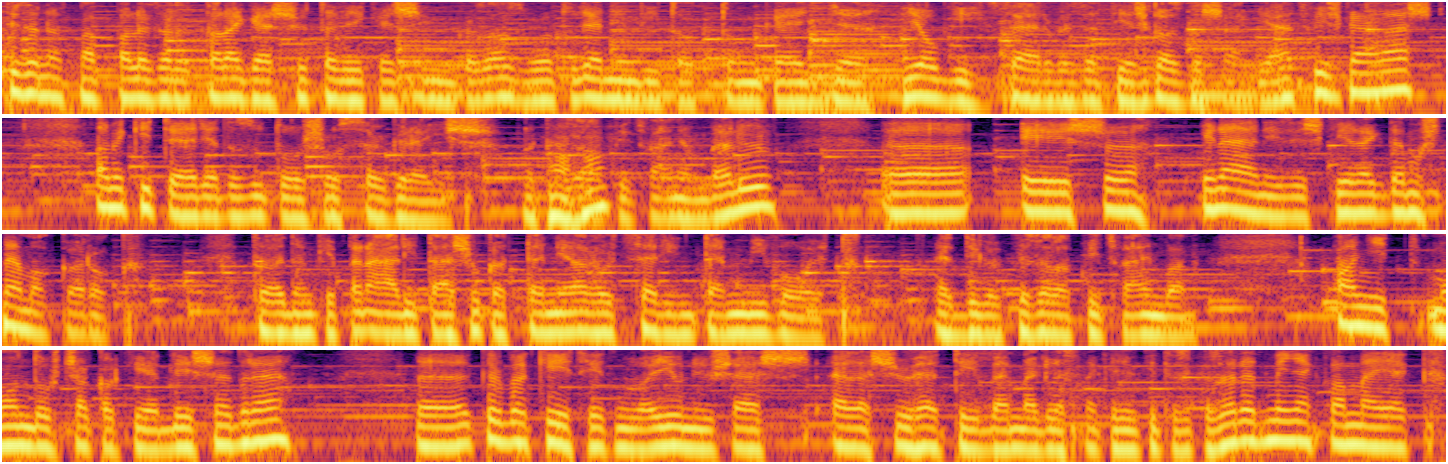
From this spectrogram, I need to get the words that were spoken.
15 nappal ezelőtt a legelső tevékenységünk az az volt, hogy elindítottunk egy jogi, szervezeti és gazdasági átvizsgálást, ami kiterjed az utolsó szögre is a közalapítványon belül, és én elnézést kérek, de most nem akarok tulajdonképpen állításokat tenni arra, hogy szerintem mi volt eddig a közalapítványban. Annyit mondok csak a kérdésedre, Körülbelül két hét múlva, június első hetében meg lesznek egyébként ezek az eredmények, amelyek,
